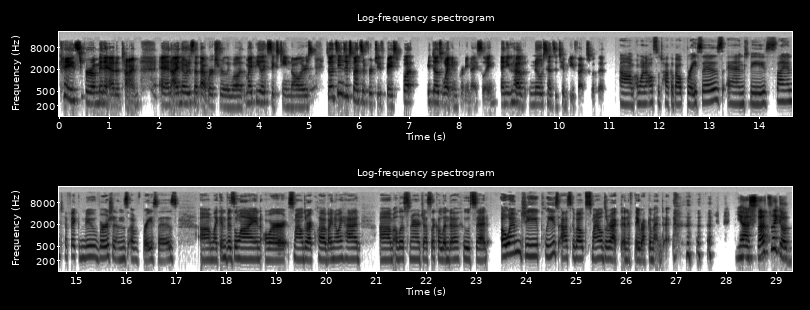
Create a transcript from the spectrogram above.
paste for a minute at a time. And I noticed that that works really well. It might be like $16. So it seems expensive for toothpaste, but it does whiten pretty nicely. And you have no sensitivity effects with it. Um, I want to also talk about braces and the scientific new versions of braces, um, like Invisalign or Smile Direct Club. I know I had um, a listener, Jessica Linda, who said, OMG, please ask about Smile Direct and if they recommend it. yes, that's like a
